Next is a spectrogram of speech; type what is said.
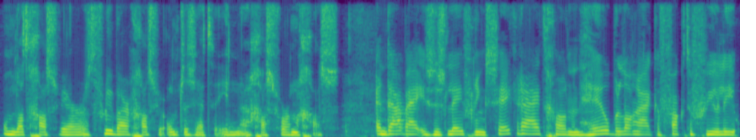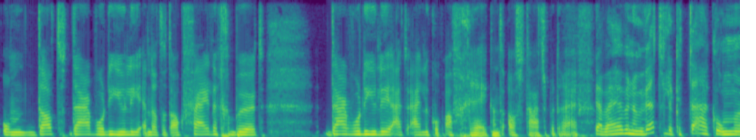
om dat gas weer, dat vloeibaar gas weer om te zetten in gasvormig gas. En daarbij is dus leveringszekerheid gewoon een heel belangrijke factor voor jullie, omdat daar worden jullie en dat het ook veilig gebeurt daar worden jullie uiteindelijk op afgerekend als staatsbedrijf? Ja, wij hebben een wettelijke taak om uh,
